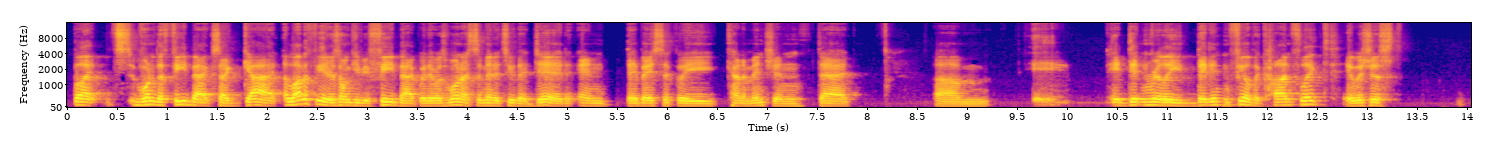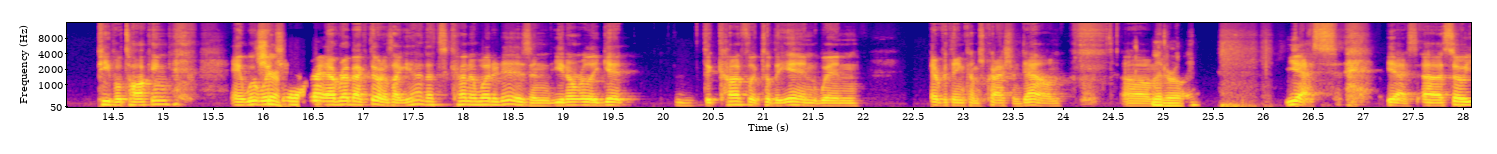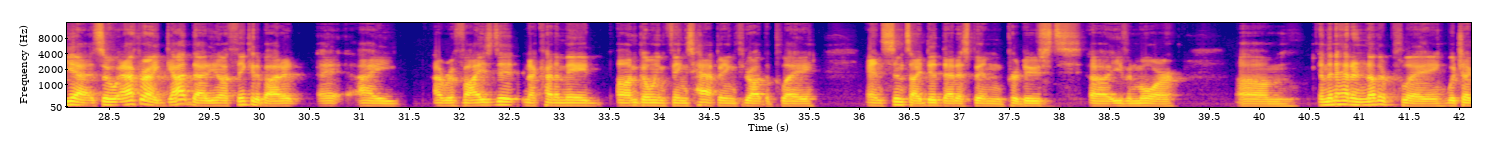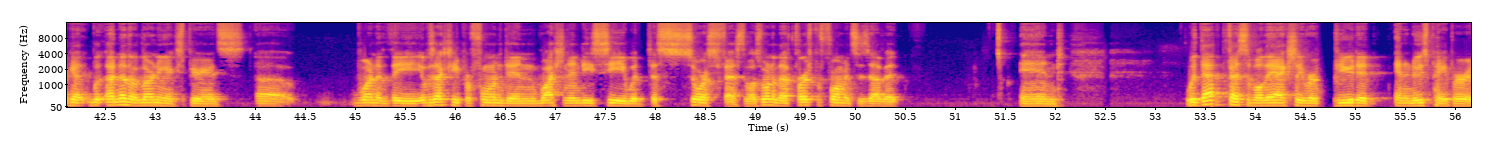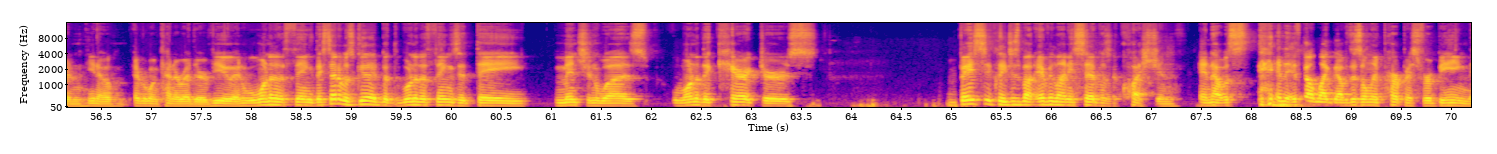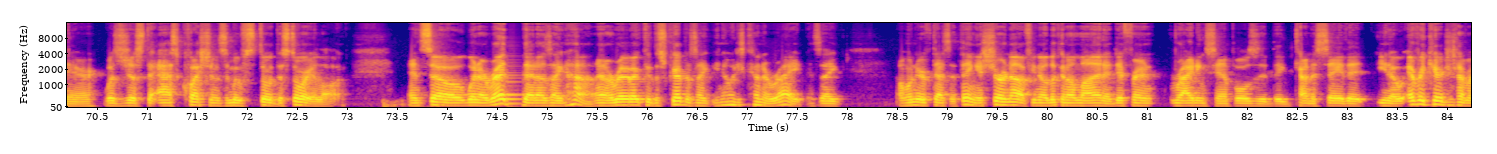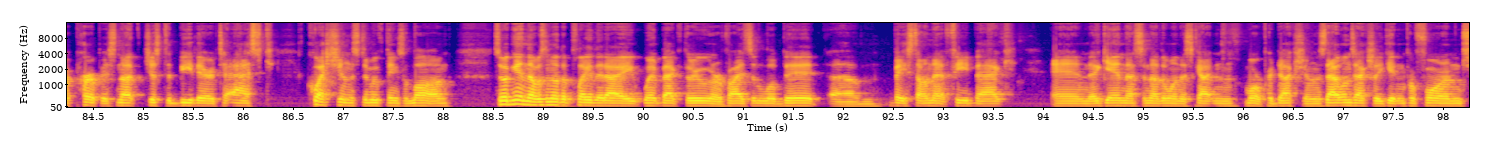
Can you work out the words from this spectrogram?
but one of the feedbacks i got a lot of theaters don't give you feedback but there was one i submitted to that did and they basically kind of mentioned that um, it, it didn't really they didn't feel the conflict. It was just people talking. And which sure. I, read, I read back through it, I was like, yeah, that's kind of what it is. And you don't really get the conflict till the end when everything comes crashing down. Um, Literally. Yes, yes. Uh, so yeah, so after I got that, you know, thinking about it, I I, I revised it and I kind of made ongoing things happening throughout the play. And since I did that, it's been produced uh, even more. Um, and then I had another play, which I got another learning experience. Uh, one of the it was actually performed in Washington D.C. with the Source Festival. It was one of the first performances of it, and with that festival, they actually reviewed it in a newspaper, and you know everyone kind of read the review. And one of the things they said it was good, but one of the things that they mentioned was one of the characters basically just about every line he said was a question and I was, and it felt like that was his only purpose for being there was just to ask questions to move the story along. And so when I read that, I was like, huh. And I read back through the script. I was like, you know what? He's kind of right. It's like, I wonder if that's a thing. And sure enough, you know, looking online at different writing samples, they kind of say that, you know, every character should have a purpose, not just to be there to ask questions to move things along. So again, that was another play that I went back through and revised it a little bit um, based on that feedback. And again, that's another one that's gotten more productions. That one's actually getting performed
